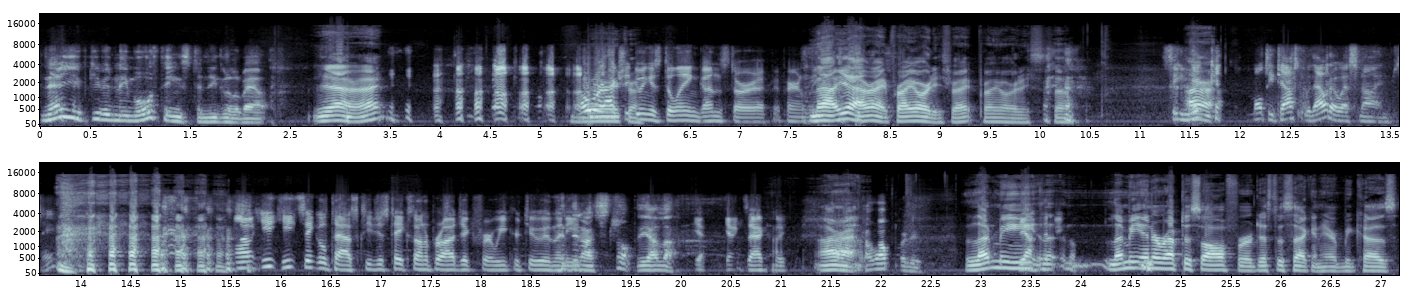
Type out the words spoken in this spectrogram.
Now you've given me more things to niggle about. yeah. Right. All we're actually go. doing is delaying Gunstar, apparently. No, yeah, right. Priorities, right? Priorities. So, See, Nick All right. Can multitask without OS 9. See? Uh, he, he single tasks. He just takes on a project for a week or two, and then And he. then I stop the other. Yeah, yeah, exactly. all right. Cooperative. Let me Yeah, let, let me interrupt us all for just a second here because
